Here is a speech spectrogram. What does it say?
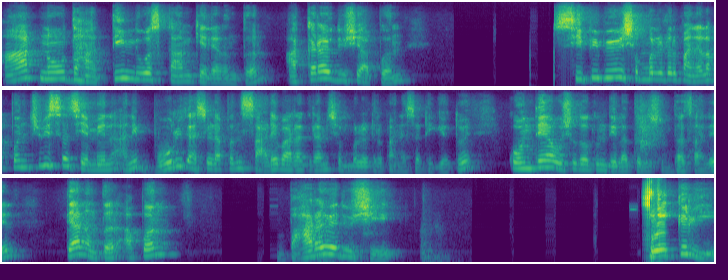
आठ नऊ दहा तीन दिवस काम केल्यानंतर अकराव्या दिवशी आपण सीपीपी शंभर लिटर पाण्याला पंचवीसच एम एल आणि बोरिक ऍसिड आपण साडेबारा ग्रॅम शंभर लिटर पाण्यासाठी घेतोय. कोणत्याही औषधातून दिला तरी सुद्धा चालेल. त्यानंतर आपण बाराव्या दिवशी एकरी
